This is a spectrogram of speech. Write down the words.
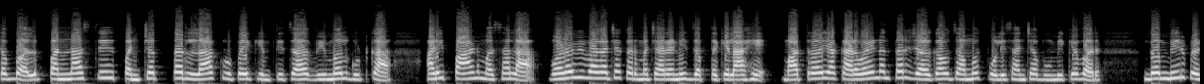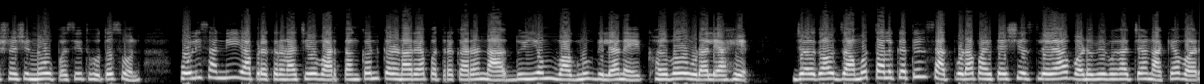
तब्बल पन्नास ते पंच्याहत्तर लाख रुपये किमतीचा विमल गुटखा आणि पान मसाला वन विभागाच्या कर्मचाऱ्यांनी जप्त केला आहे. मात्र या कारवाईनंतर जळगाव जामोद पोलिसांच्या भूमिकेवर गंभीर प्रश्नचिन्ह उपस्थित होत असून पोलिसांनी या प्रकरणाचे वार्तांकन करणाऱ्या पत्रकारांना दुय्यम वागणूक दिल्याने खळबळ उडाली आहे. जळगाव जामोद तालुक्यातील सातपुडा पायथ्याशी असलेल्या वन विभागाच्या नाक्यावर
